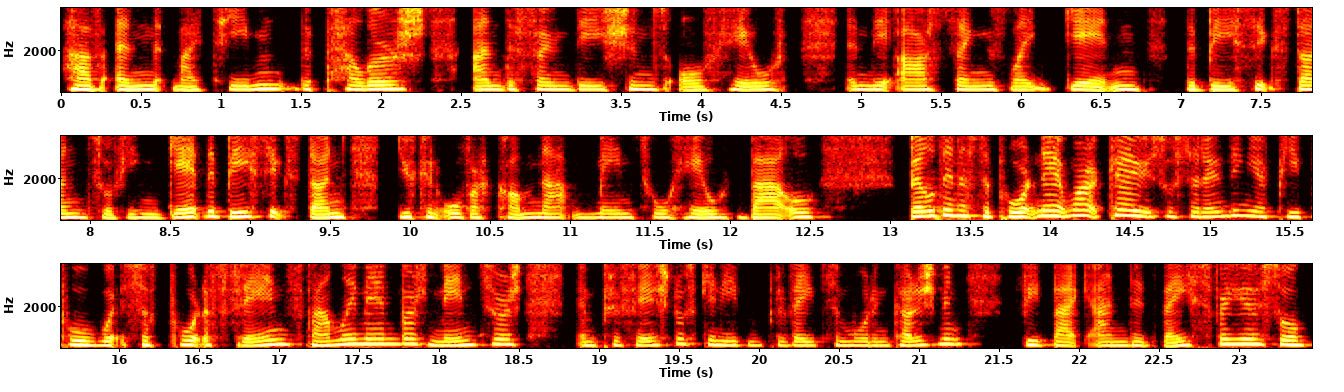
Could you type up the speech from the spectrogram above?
have in my team the pillars and the foundations of health and they are things like getting the basics done. So if you can get the basics done you can overcome that mental health battle building a support network out. So surrounding your people with supportive friends, family members, mentors, and professionals can even provide some more encouragement, feedback, and advice for you. So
